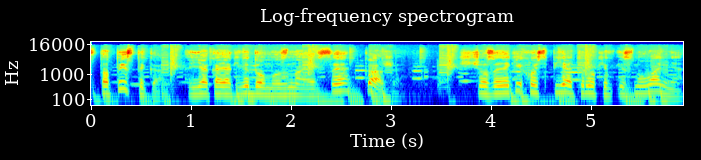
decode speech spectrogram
Статистика, яка, як відомо, знає все, каже, що за якихось 5 років існування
